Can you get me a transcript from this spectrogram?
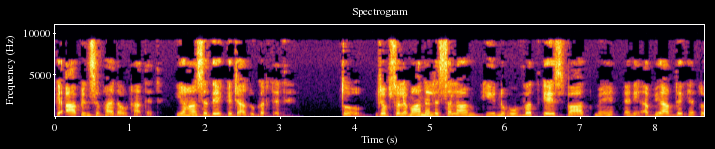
کہ آپ ان سے فائدہ اٹھاتے تھے، یہاں سے دیکھ کے جادو کرتے تھے۔ تو جب سلمان علیہ السلام کی نبوت کے اس بات میں یعنی اب بھی آپ دیکھیں تو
